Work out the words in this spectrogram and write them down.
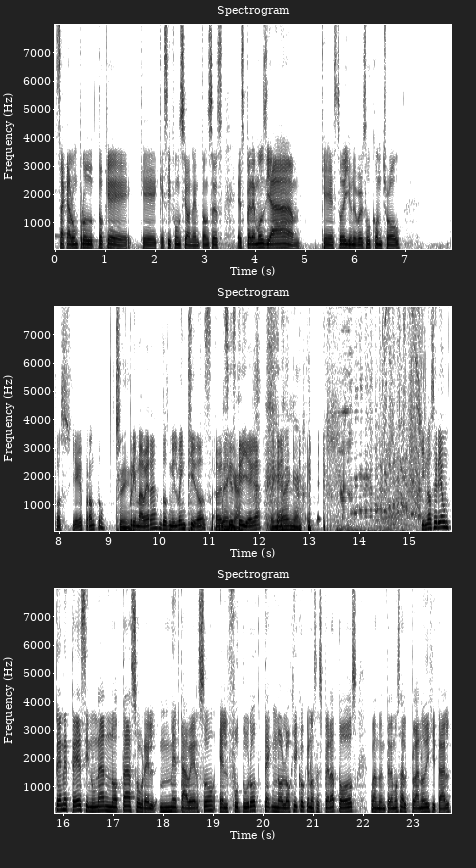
sacar un producto que, que, que sí funcione. Entonces, esperemos ya que esto de Universal Control pues llegue pronto. Sí. Primavera 2022. A ver si es que llega. Venga, venga. Y no sería un TNT sin una nota sobre el metaverso, el futuro tecnológico que nos espera a todos cuando entremos al plano digital.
